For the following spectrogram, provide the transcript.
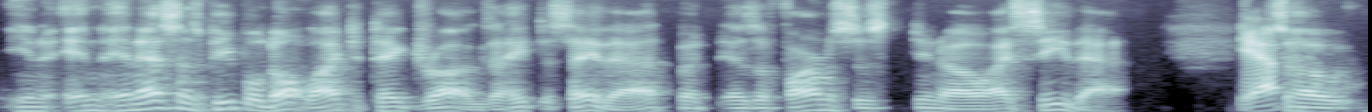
You know in, in essence people don't like to take drugs. I hate to say that but as a pharmacist you know i see that. Yeah. So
